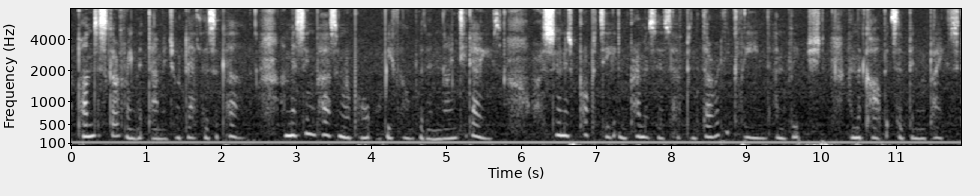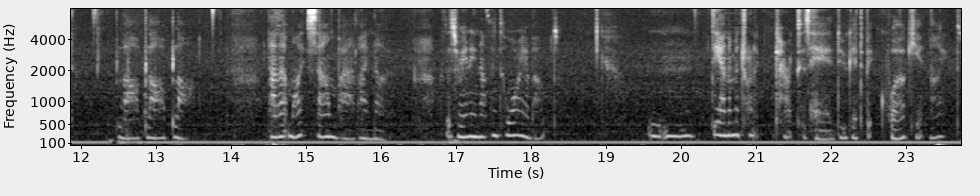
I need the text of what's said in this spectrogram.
upon discovering that damage or death has occurred. A missing person report will be filed within 90 days or as soon as property and premises have been thoroughly cleaned and bleached and the carpets have been replaced. Blah blah blah. Now that might sound bad, I know, but there's really nothing to worry about. Mm, the animatronic characters here do get a bit quirky at night,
